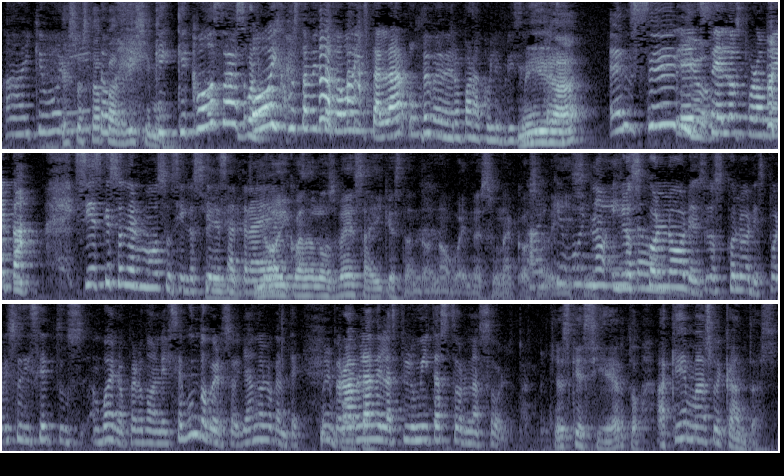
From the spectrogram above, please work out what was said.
Ay, qué bonito. Eso está padrísimo. ¿Qué, qué cosas? Bueno. Hoy justamente acabo de instalar un bebedero para casa. Mira. ¿En Eh, serio? se los prometo. Si es que son hermosos si los quieres atraer. No, y cuando los ves ahí que están, no, no, bueno, es una cosa Ay, qué bellísima. bonito. No, y los colores, los colores, por eso dice tus, bueno, perdón, el segundo verso, ya no lo canté, No pero importa. habla de las plumitas tornasol. Es que es cierto. ¿A qué más le cantas?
